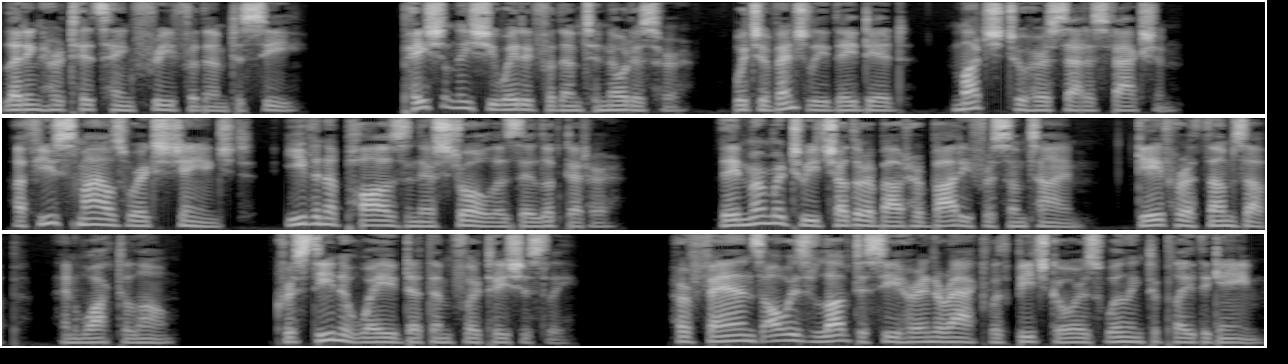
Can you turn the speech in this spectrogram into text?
letting her tits hang free for them to see. Patiently, she waited for them to notice her, which eventually they did, much to her satisfaction. A few smiles were exchanged, even a pause in their stroll as they looked at her. They murmured to each other about her body for some time, gave her a thumbs up, and walked along. Christina waved at them flirtatiously. Her fans always loved to see her interact with beachgoers willing to play the game.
